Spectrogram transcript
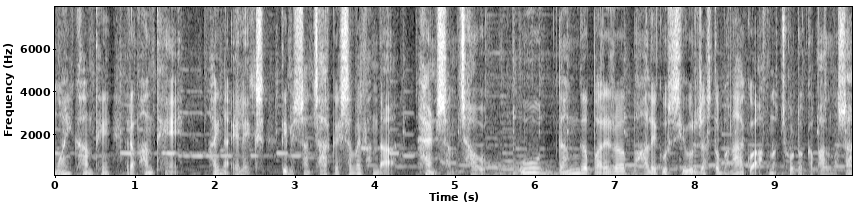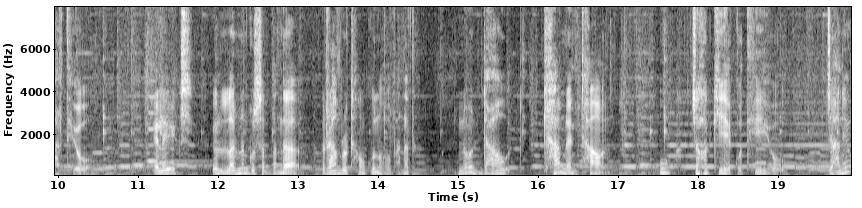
मुहाई खान्थे र भन्थे होइन एलेक्स? तिमी संसारकै सबैभन्दा ह्यान्डसम छौ। ऊ दङ्ग परेर भालेको सिउर जस्तो बनाएको आफ्नो छोटो कपालमा सार्थ्यो एलेक्स यो लन्डनको सबभन्दा राम्रो ठाउँ कुन हो भन त नो डाउट ख्यामलेन टाउन ऊ चहकिएको थियो। जान्यो?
